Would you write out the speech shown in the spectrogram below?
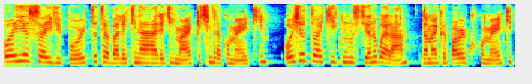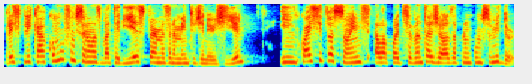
Oi, eu sou a Ivy Porto, trabalho aqui na área de marketing da Comerc. Hoje eu estou aqui com o Luciano Guará, da Micropower Comerc, para explicar como funcionam as baterias para armazenamento de energia e em quais situações ela pode ser vantajosa para um consumidor.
